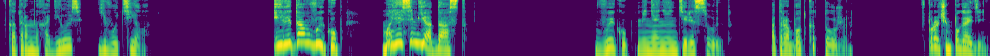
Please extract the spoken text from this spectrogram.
в котором находилось его тело. «Или дам выкуп! Моя семья даст!» «Выкуп меня не интересует. Отработка тоже. Впрочем, погоди».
